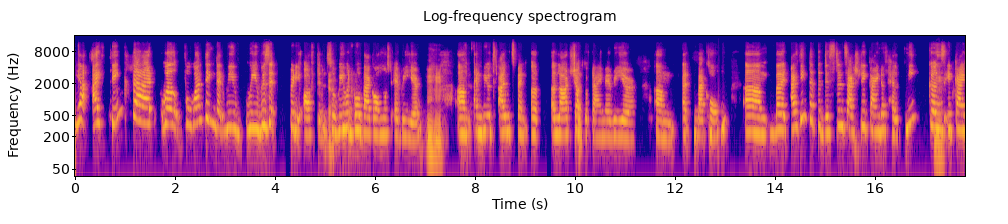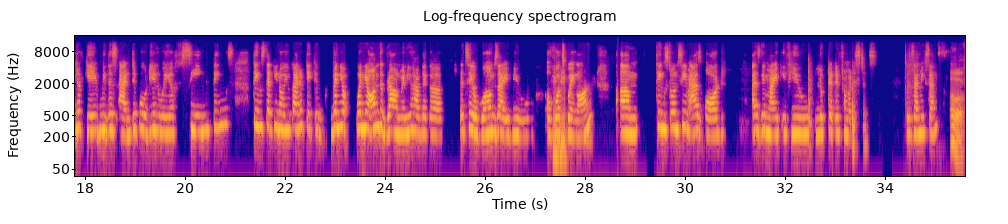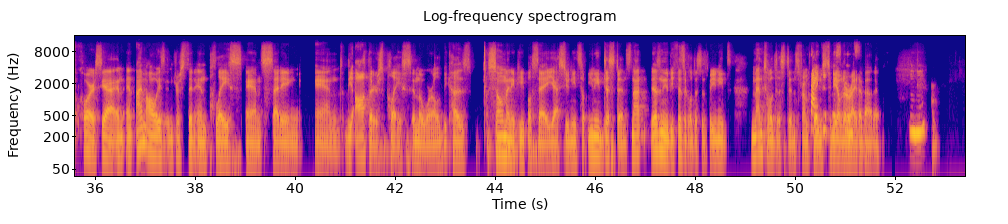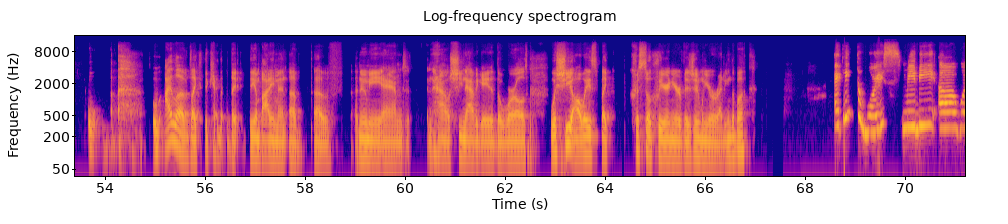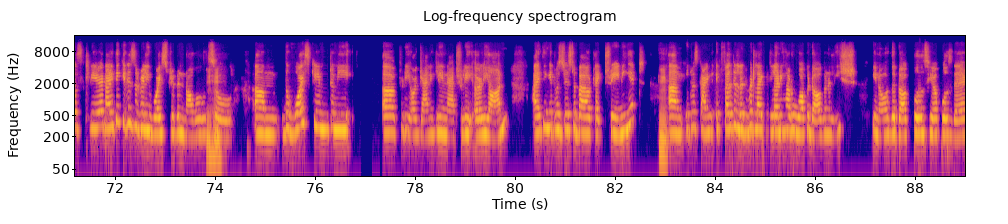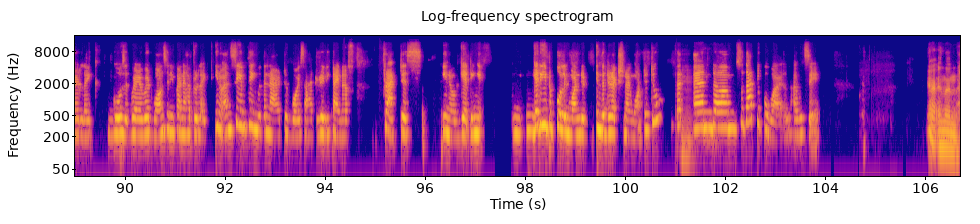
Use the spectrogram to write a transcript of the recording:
yeah, I think that well, for one thing, that we we visit pretty often, yeah. so we would go back almost every year, mm-hmm. um, and we would I would spend a, a large chunk of time every year um, at back home. Um, but I think that the distance actually kind of helped me because mm. it kind of gave me this antipodean way of seeing things things that you know you kind of take it when you're when you're on the ground when you have like a let's say a worm's eye view of what's mm-hmm. going on um, things don't seem as odd as they might if you looked at it from a distance. Does that make sense? Oh, of course. Yeah. And and I'm always interested in place and setting and the author's place in the world because so many people say yes you need so you need distance not it doesn't need to be physical distance but you need mental distance from things to be able to write about it mm-hmm. I loved like the the, the embodiment of of Anumi and and how she navigated the world. Was she always like crystal clear in your vision when you were writing the book? I think the voice maybe uh, was clear, and I think it is a really voice-driven novel. Mm-hmm. So um, the voice came to me uh, pretty organically and naturally early on. I think it was just about like training it. Mm. Um, it was kind. It felt a little bit like learning how to walk a dog on a leash. You know, the dog pulls here, pulls there, like goes wherever it wants, and you kind of have to like you know. And same thing with the narrative voice. I had to really kind of practice. You know, getting it getting it to pull in one in the direction I wanted to. That, mm-hmm. And um, so that took a while, I would say. Yeah, and then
